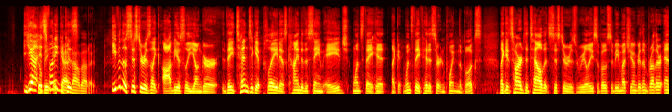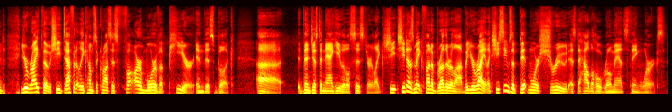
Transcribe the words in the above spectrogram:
Yeah, it's funny because about it even though sister is like obviously younger they tend to get played as kind of the same age once they hit like once they've hit a certain point in the books. Like it's hard to tell that sister is really supposed to be much younger than brother. And you're right though. She definitely comes across as far more of a peer in this book uh than just a naggy little sister. Like she she does make fun of brother a lot but you're right. Like she seems a bit more shrewd as to how the whole romance thing works.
